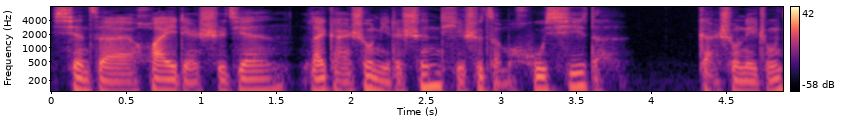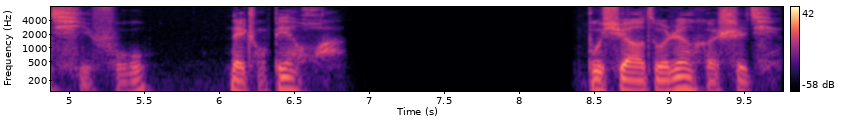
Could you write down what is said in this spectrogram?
现在花一点时间来感受你的身体是怎么呼吸的，感受那种起伏，那种变化。不需要做任何事情，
